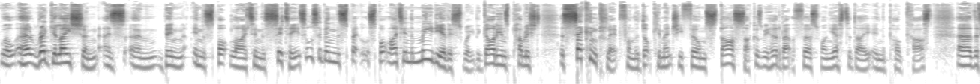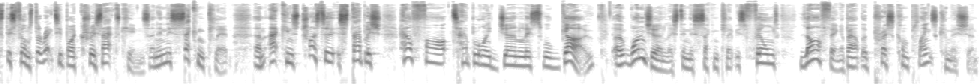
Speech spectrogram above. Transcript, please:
Well, uh, regulation has um, been in the spotlight in the city. It's also been in the spotlight in the media this week. The Guardian's published a second clip from the documentary film Starsuckers. We heard about the first one yesterday in the podcast. Uh, the, this film's directed by Chris Atkins, and in this second clip, um, Atkins tries to establish how far tabloid journalists will go. Uh, one journalist in this second clip is filmed laughing about the Press Complaints Commission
